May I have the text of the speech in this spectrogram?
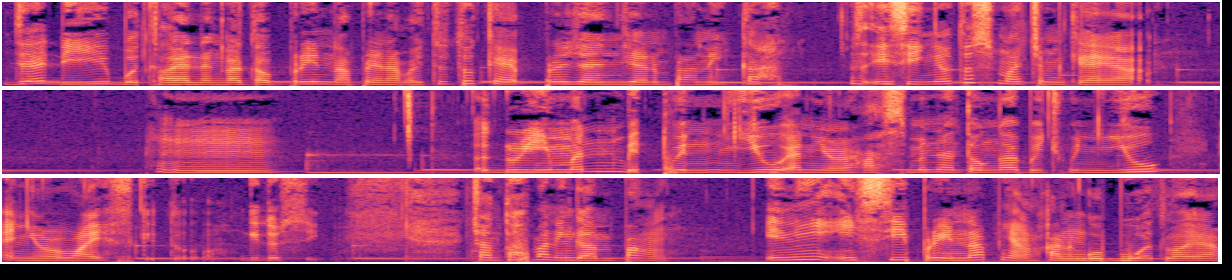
Jadi buat kalian yang gak tau prenup prenup itu tuh kayak perjanjian terus isinya tuh semacam kayak hmm. Agreement between you and your husband atau enggak between you and your wife gitu. Gitu sih. Contoh paling gampang. Ini isi prenup yang akan gue buat loh ya.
